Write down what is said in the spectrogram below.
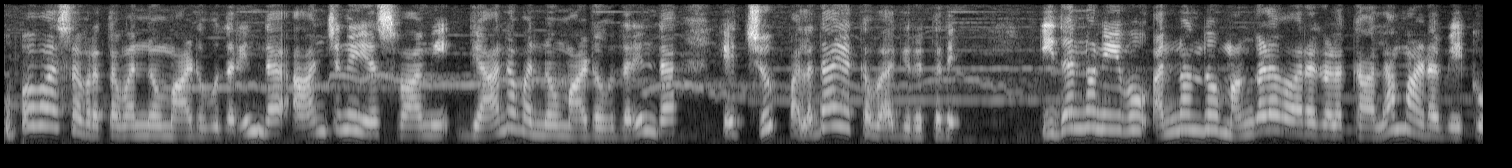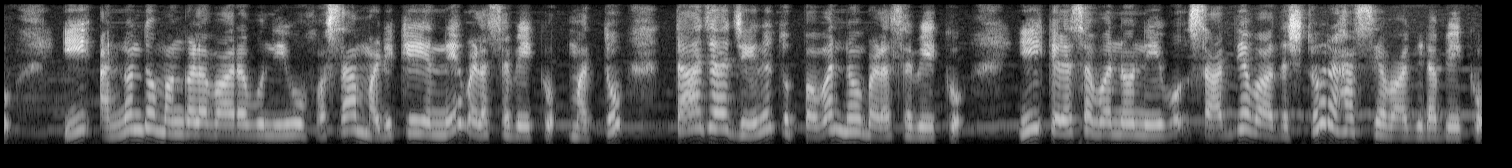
ಉಪವಾಸ ವ್ರತವನ್ನು ಮಾಡುವುದರಿಂದ ಆಂಜನೇಯ ಸ್ವಾಮಿ ಧ್ಯಾನವನ್ನು ಮಾಡುವುದರಿಂದ ಹೆಚ್ಚು ಫಲದಾಯಕವಾಗಿರುತ್ತದೆ. ಇದನ್ನು ನೀವು ಹನ್ನೊಂದು ಮಂಗಳವಾರಗಳ ಕಾಲ ಮಾಡಬೇಕು. ಈ ಹನ್ನೊಂದು ಮಂಗಳವಾರವು ನೀವು ಹೊಸ ಮಡಿಕೆಯನ್ನೇ ಬಳಸಬೇಕು ಮತ್ತು ತಾಜಾ ಜೇನುತುಪ್ಪವನ್ನು ಬಳಸಬೇಕು. ಈ ಕೆಲಸವನ್ನು ನೀವು ಸಾಧ್ಯವಾದಷ್ಟು ರಹಸ್ಯವಾಗಿಡಬೇಕು.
